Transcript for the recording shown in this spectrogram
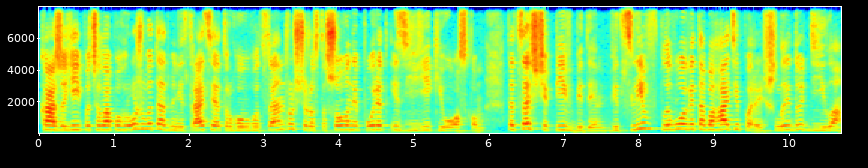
Каже, їй почала погрожувати адміністрація торгового центру, що розташований поряд із її кіоском. Та це ще півбіди. Від слів впливові та багаті перейшли до діла.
